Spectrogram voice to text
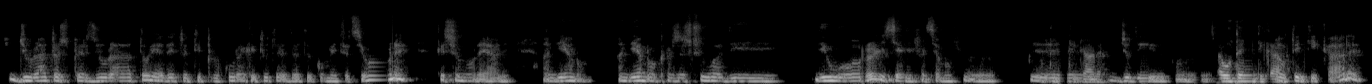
giurato e spergiurato e ha detto ti procuro anche tutte le documentazioni che sono reali. Andiamo, andiamo a casa sua di, di Warhol e ce li facciamo eh, autenticare. Giudi, autenticare. autenticare.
